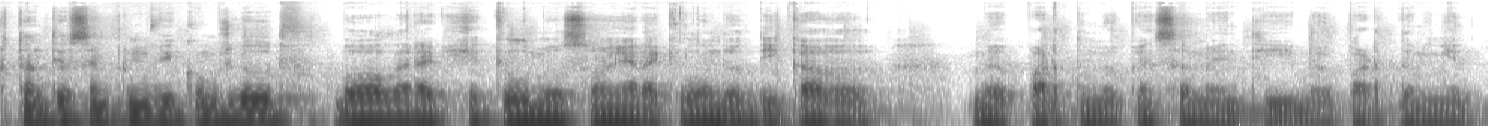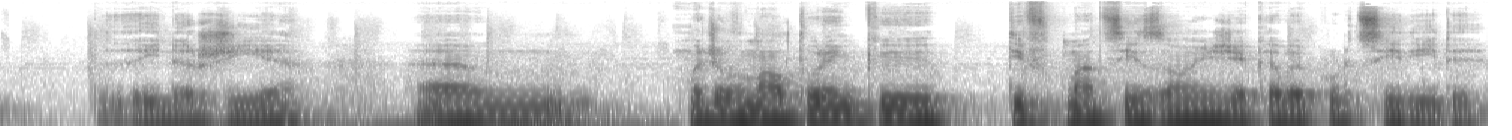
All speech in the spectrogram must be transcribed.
Portanto, eu sempre me vi como jogador de futebol, era aquele o meu sonho, era aquilo onde eu dedicava a maior parte do meu pensamento e a maior parte da minha energia. Um, mas houve uma altura em que tive que tomar decisões e acabei por decidir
